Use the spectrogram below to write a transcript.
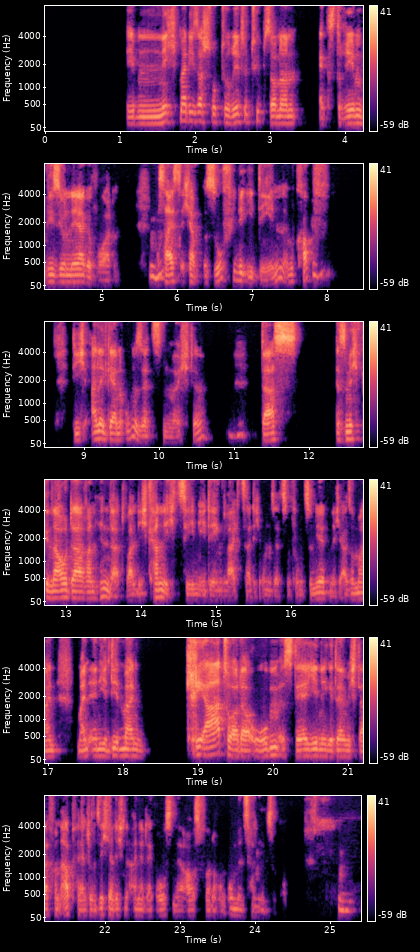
eben nicht mehr dieser strukturierte Typ, sondern extrem visionär geworden. Mhm. Das heißt, ich habe so viele Ideen im Kopf, mhm. die ich alle gerne umsetzen möchte, mhm. dass es mich genau daran hindert, weil ich kann nicht zehn Ideen gleichzeitig umsetzen, funktioniert nicht. Also mein, mein, mein Kreator da oben ist derjenige, der mich davon abhält und sicherlich eine der großen Herausforderungen, um ins Handeln zu kommen. Mhm.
